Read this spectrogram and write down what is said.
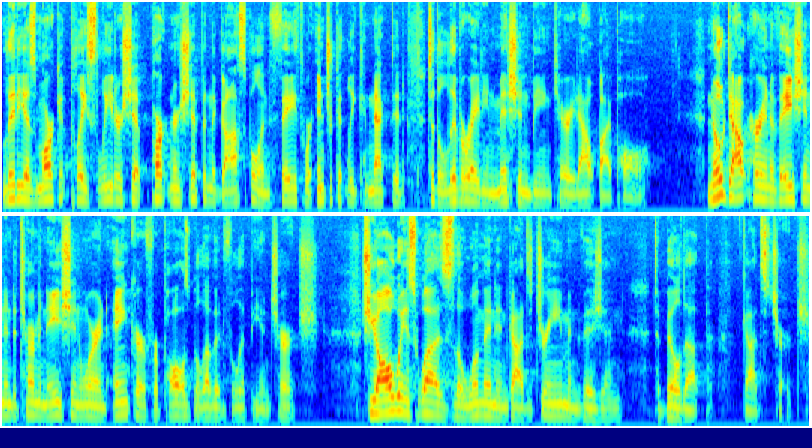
Lydia's marketplace leadership, partnership in the gospel, and faith were intricately connected to the liberating mission being carried out by Paul. No doubt her innovation and determination were an anchor for Paul's beloved Philippian church. She always was the woman in God's dream and vision to build up God's church.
